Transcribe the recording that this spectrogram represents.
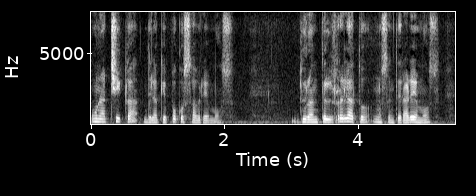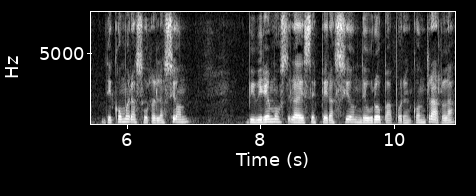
una chica de la que poco sabremos. Durante el relato nos enteraremos de cómo era su relación, viviremos la desesperación de Europa por encontrarla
